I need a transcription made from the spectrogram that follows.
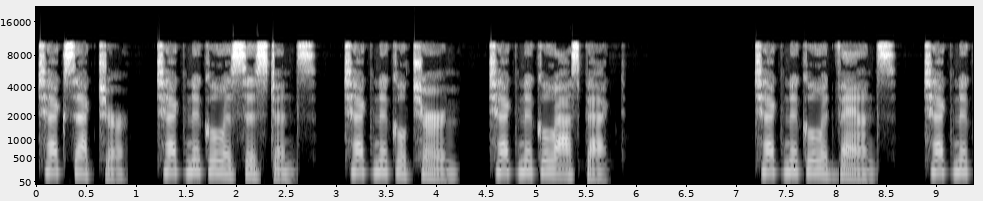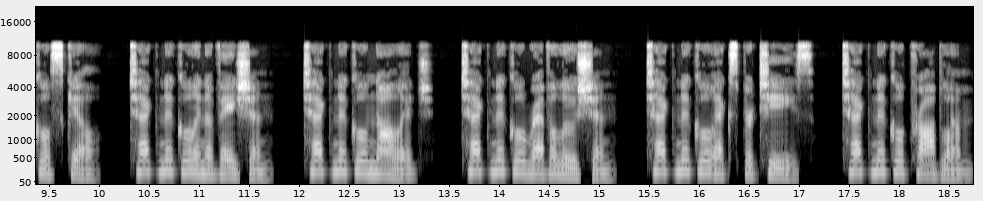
tech sector, technical assistance, technical term, technical aspect, technical advance, technical skill, technical innovation, technical knowledge, technical revolution, technical expertise, technical problem,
